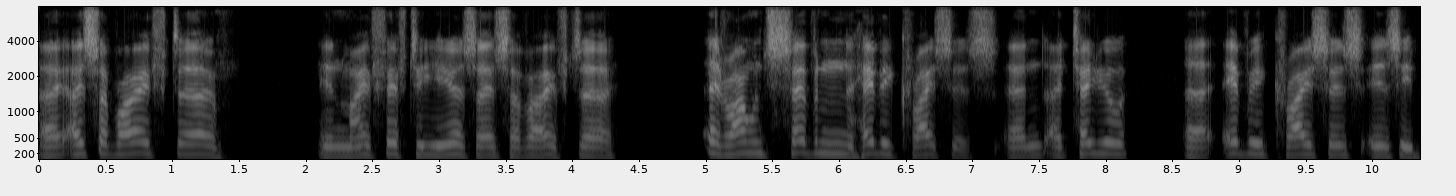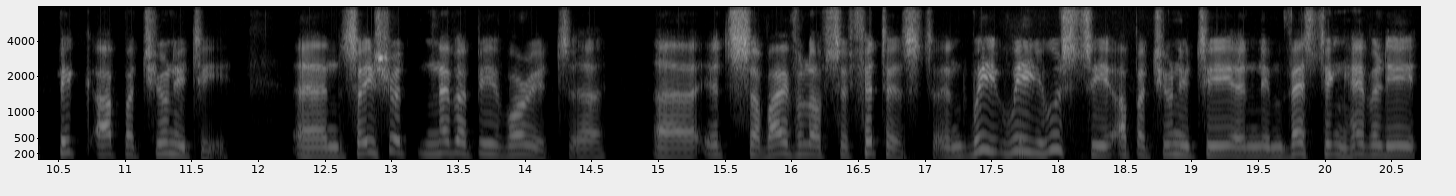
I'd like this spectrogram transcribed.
I survived, in my 50 years, I survived around seven heavy crises. And I tell you, every crisis is a big opportunity and so you should never be worried. Uh, uh, it's survival of the fittest. And we, we used the opportunity in investing heavily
